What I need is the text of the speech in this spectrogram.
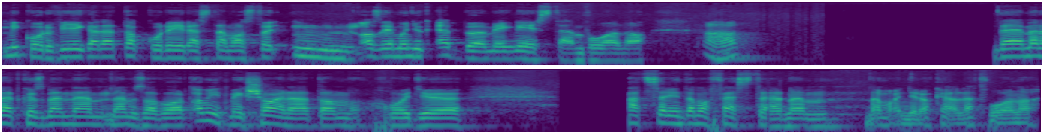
mikor vége lett, akkor éreztem azt, hogy mm, azért mondjuk ebből még néztem volna. Aha. De menet közben nem, nem zavart. Amit még sajnáltam, hogy hát szerintem a Fester nem, nem annyira kellett volna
